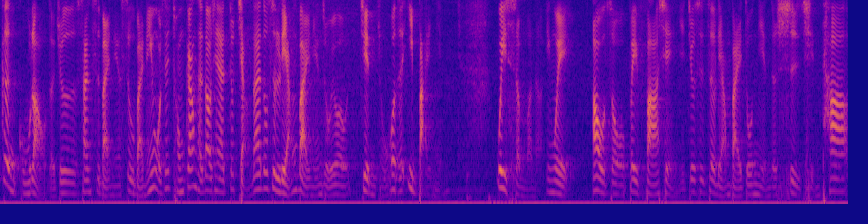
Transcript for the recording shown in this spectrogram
更古老的？就是三四百年、四五百年？因为我是从刚才到现在都讲，大概都是两百年左右建筑，或者一百年。为什么呢？因为澳洲被发现，也就是这两百多年的事情，它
